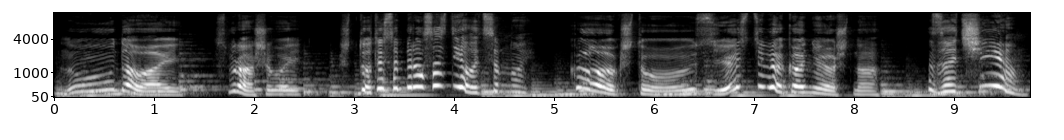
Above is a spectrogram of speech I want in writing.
Ну, давай, спрашивай. Что ты собирался сделать со мной? Как что? Съесть тебя, конечно. Зачем?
